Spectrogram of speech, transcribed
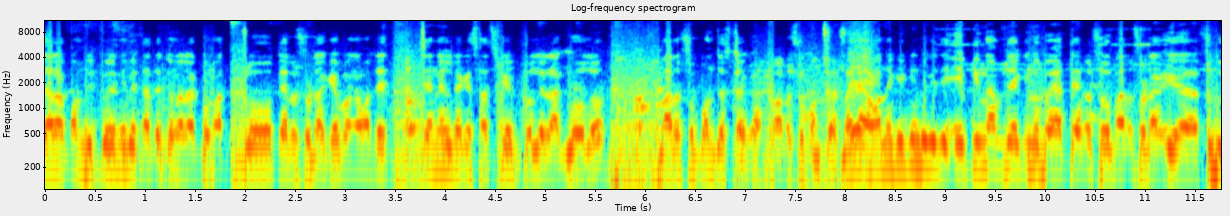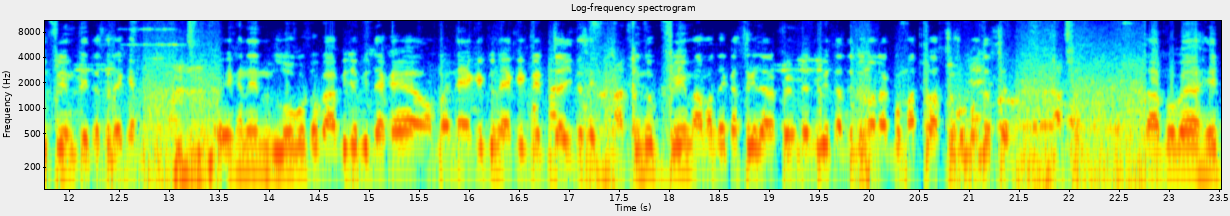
যারা কমপ্লিট করে নিবে তাদের জন্য রাখব মাত্র তেরোশো টাকা। এবং আমাদের চ্যানেলটাকে সাবস্ক্রাইব করলে রাখব হলো বারোশো পঞ্চাশ টাকা। বারোশো পঞ্চাশ। ভাইয়া অনেকে কিন্তু যে এপি নাম দেয় কিন্তু ভাইয়া তেরোশো বারোশো টাকা শুধু ফ্রেম কেটেছে দেখেন। এখানে লোগো টোগো আবি জাবি দেখায় মানে এক একজনে এক এক রেট যাইতেছে। আচ্ছা। কিন্তু ফ্রেম আমাদের কাছ থেকে যারা ফ্রেমটা নিবে তাদের জন্য রাখব মাত্র আটশোশো পঞ্চাশ টাকা। আচ্ছা। তারপর ভাইয়া হেড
